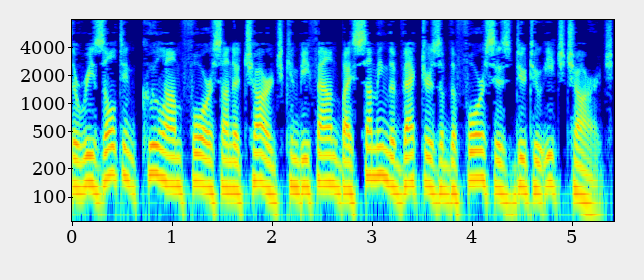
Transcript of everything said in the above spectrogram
the resultant Coulomb force on a charge can be found by summing the vectors of the forces due to each charge.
